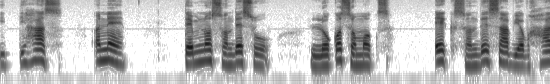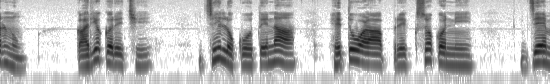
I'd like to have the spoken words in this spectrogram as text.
ઇતિહાસ અને તેમનો સંદેશો લોકો સમક્ષ એક સંદેશા વ્યવહારનું કાર્ય કરે છે, જે લોકો તેના હેતુવાળા પ્રેક્ષકોની જેમ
